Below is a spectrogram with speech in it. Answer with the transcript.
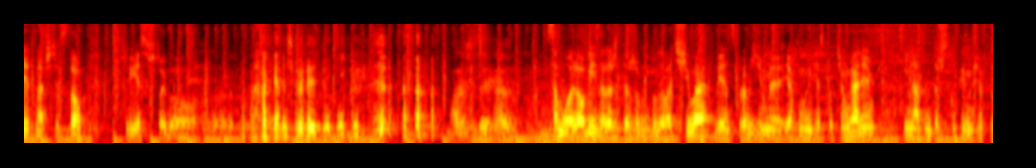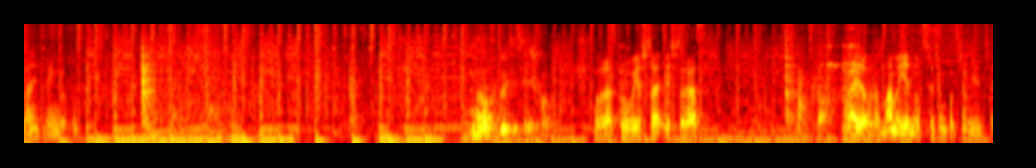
15, stop. Czyli jest z czego e, poprawiać wynik. Ale się zajechałem. Samuelowi zależy też, żeby zbudować siłę, więc sprawdzimy, jak mu idzie z podciąganiem i na tym też skupimy się w planie treningowym. No to będzie ciężko. Dobra, spróbuj jeszcze, jeszcze raz. No i dobra, mamy jedną trzecią podciągnięcia.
